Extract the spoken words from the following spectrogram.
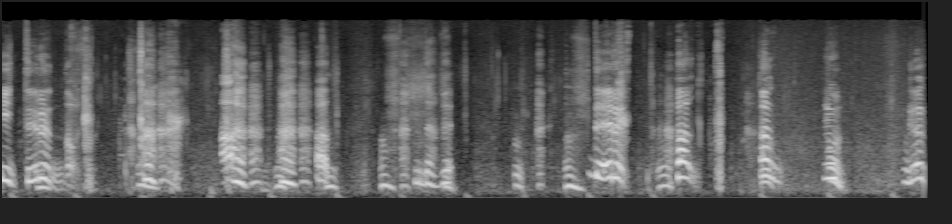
言ってるのにあああダメ出るああうんが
